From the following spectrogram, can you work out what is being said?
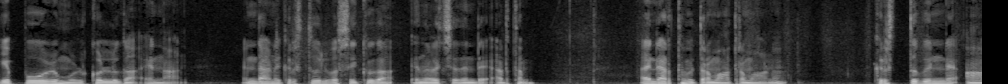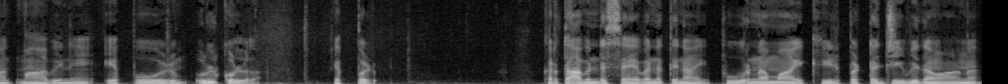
എപ്പോഴും ഉൾക്കൊള്ളുക എന്നാണ്. എന്താണ് ക്രിസ്തുവിൽ വസിക്കുക എന്ന് വെച്ചതിന്റെ അർത്ഥം? അതിന്റെ അർത്ഥം ഇത്ര മാത്രമാണ്. ക്രിസ്തുവിന്റെ ആത്മാവിനെ എപ്പോഴും ഉൾക്കൊള്ളുക. എപ്പോഴും. കർത്താവിന്റെ സേവനത്തിനായി പൂർണമായി കീഴ്പ്പെട്ട ജീവിതമാണ്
